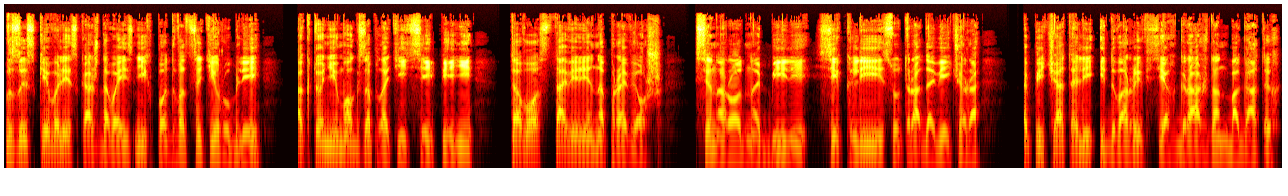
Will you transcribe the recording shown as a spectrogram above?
взыскивали с каждого из них по 20 рублей, а кто не мог заплатить сей пени, того ставили на провеж. Всенародно били, секли с утра до вечера, опечатали и дворы всех граждан богатых,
